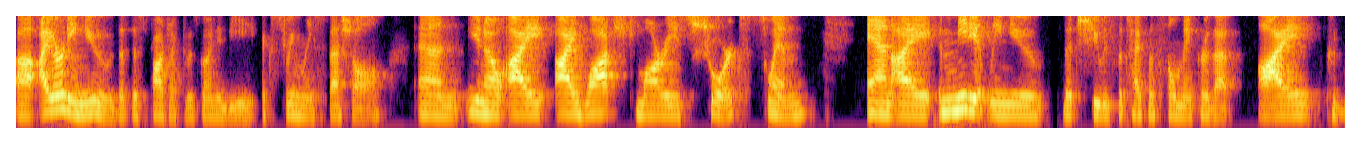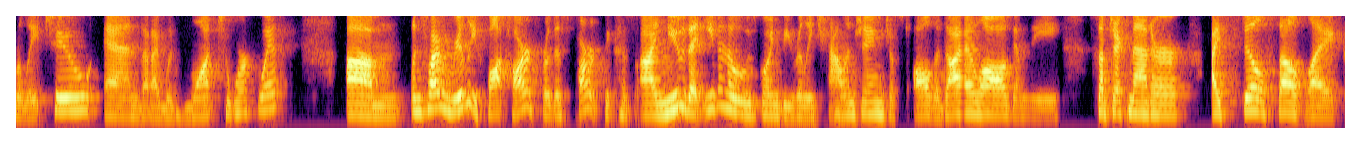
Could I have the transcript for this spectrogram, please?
uh, I already knew that this project was going to be extremely special. And you know, I I watched Mari's short swim, and I immediately knew that she was the type of filmmaker that I could relate to and that I would want to work with. Um, and so I really fought hard for this part because I knew that even though it was going to be really challenging, just all the dialogue and the subject matter, I still felt like,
